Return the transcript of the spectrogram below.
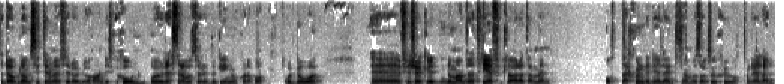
Så de, de sitter de här fyra och har en diskussion och resten av oss står runt omkring och kollar på. Och då eh, försöker de andra tre förklara att amen, åtta sjundedelar är inte samma sak som sju åttondelar.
